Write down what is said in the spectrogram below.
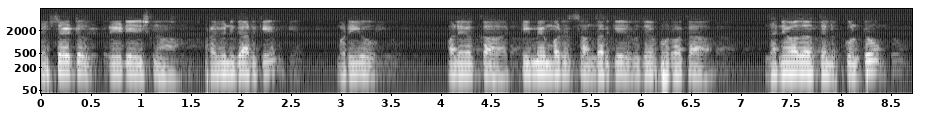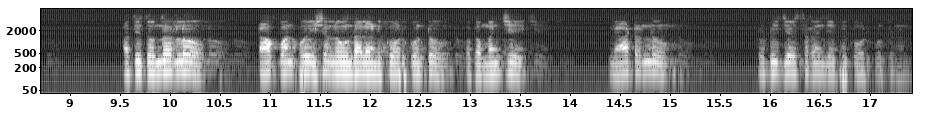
వెబ్సైట్ క్రియేట్ చేసిన ప్రవీణ్ గారికి మరియు వాళ్ళ యొక్క టీం మెంబర్స్ అందరికీ హృదయపూర్వక ధన్యవాదాలు తెలుపుకుంటూ అతి తొందరలో టాప్ వన్ పొజిషన్లో ఉండాలని కోరుకుంటూ ఒక మంచి మ్యాటర్ను ప్రొడ్యూస్ చేస్తారని చెప్పి కోరుకుంటున్నాను.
